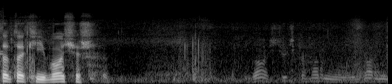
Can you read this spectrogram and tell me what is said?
це такий, бачиш? Да, щучка гарна, гарна.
